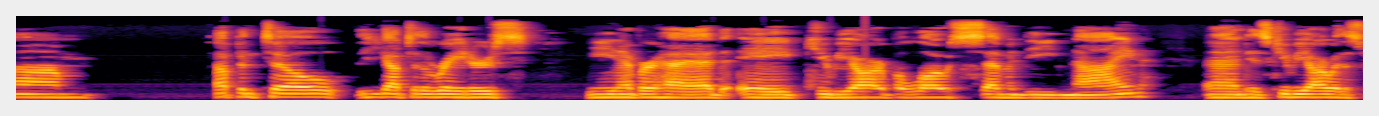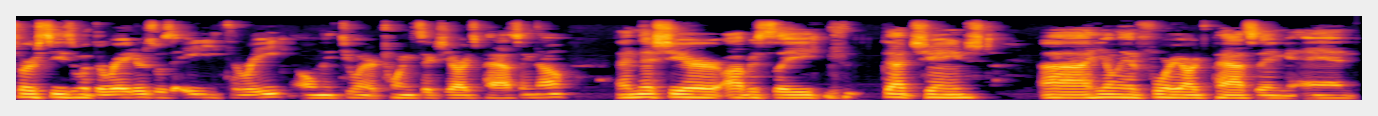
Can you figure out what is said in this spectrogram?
Um, up until he got to the Raiders, he never had a QBR below 79. And his QBR with his first season with the Raiders was 83, only 226 yards passing, though. And this year, obviously, that changed. Uh, he only had four yards passing and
